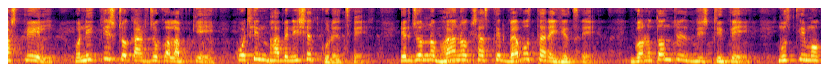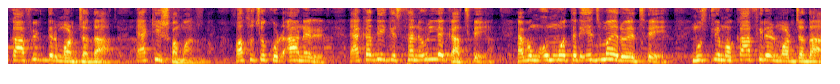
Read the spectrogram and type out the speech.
অশ্লীল ও নিকৃষ্ট কার্যকলাপকে কঠিনভাবে নিষেধ করেছে। এর জন্য ভয়ানক শাস্তির ব্যবস্থা রেখেছে। গণতন্ত্রের দৃষ্টিতে মুসলিম ও কাফিরদের মর্যাদা একই সমান। অথচ কোরআনের একাধিক স্থানে উল্লেখ আছে এবং উম্মতের ইজমায় রয়েছে, মুসলিম ও কাফিরের মর্যাদা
